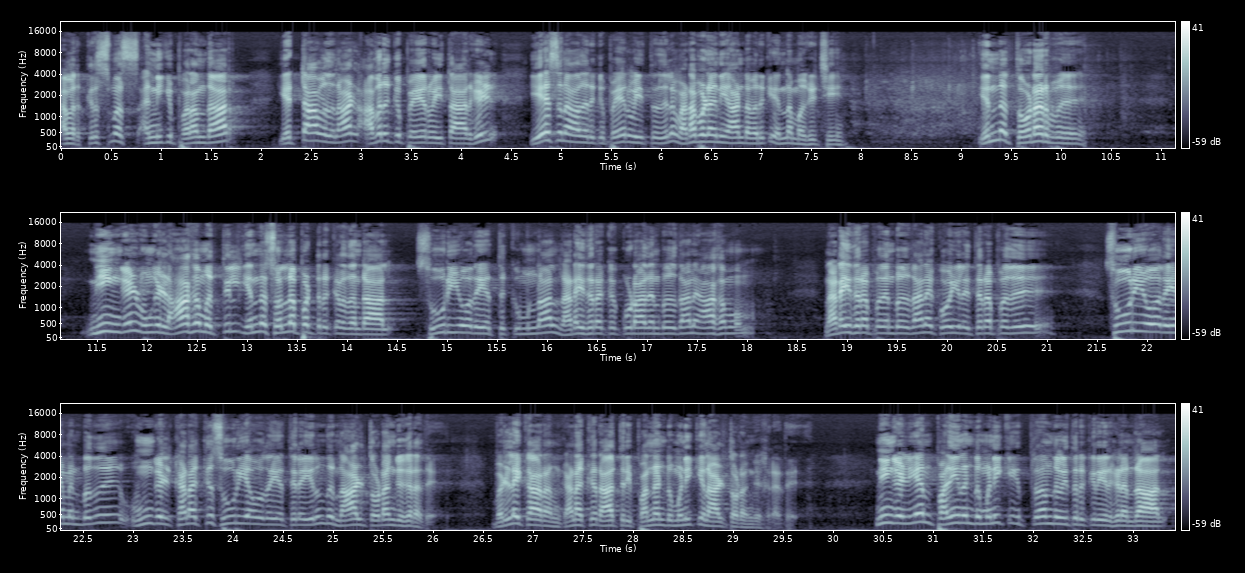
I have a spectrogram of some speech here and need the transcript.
அவர் கிறிஸ்மஸ் அன்னைக்கு பிறந்தார். எட்டாவது நாள் அவருக்கு பெயர் வைத்தார்கள். இயேசுநாதருக்கு பெயர் வைத்ததில் வடபழனி ஆண்டவருக்கு என்ன மகிழ்ச்சி? என்ன தொடர்பு? நீங்கள் உங்கள் ஆகமத்தில் என்ன சொல்லப்பட்டிருக்கிறது என்றால் சூரியோதயத்துக்கு முன்னால் நடை திறக்கக்கூடாது என்பதுதானே ஆகமம்? நடை திறப்பது என்பது தானே? கோயிலை திறப்பது. சூரியோதயம் என்பது உங்கள் கணக்கு சூரிய உதயத்தில் இருந்து நாள் தொடங்குகிறது. வெள்ளைக்காரன் கணக்கு ராத்திரி பன்னெண்டு மணிக்கு நாள் தொடங்குகிறது. நீங்கள் ஏன் பனிரெண்டு மணிக்கு திறந்து வைத்திருக்கிறீர்கள் என்றால்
